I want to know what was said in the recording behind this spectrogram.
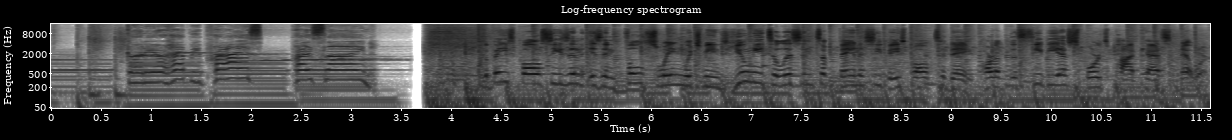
Go to your happy price. The baseball season is in full swing, which means you need to listen to Fantasy Baseball Today, part of the CBS Sports Podcast Network.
